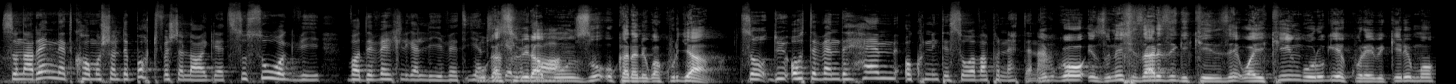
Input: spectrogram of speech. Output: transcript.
Så när regnet kom och sköljde bort första lagret så såg vi vad det verkliga livet egentligen ugasubira mu var. nzu ukananirwa kuryama Så du återvände hem och kunde inte sova på nätterna. nibwo inzu nyinshi zari zigikinze wayikingura ugiye kureba ikirimo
